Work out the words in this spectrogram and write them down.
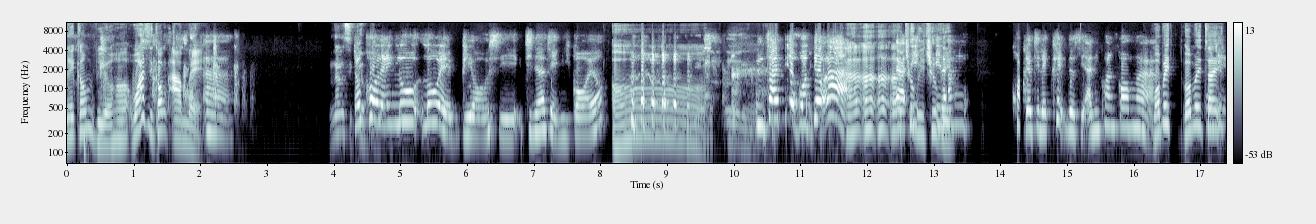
你講表呵，我係講暗嘅，啊。 咱是都可能你你的表是真正侪年过的咯。哦，唔知对无对啦。啊啊啊啊，趣味趣味。看到一个 clip 就是安尼款讲啊。我要我要再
